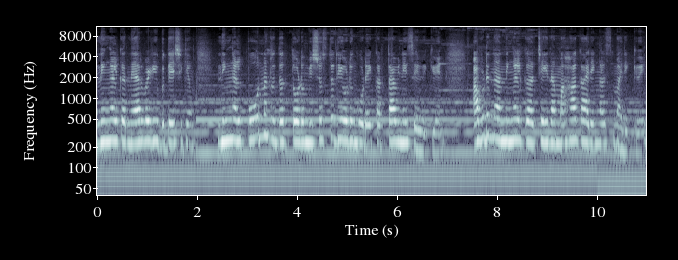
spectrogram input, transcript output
നിങ്ങൾക്ക് നേർവഴി ഉപദേശിക്കും. നിങ്ങൾ പൂർണ ഹൃദയത്തോടും വിശ്വസ്തയോടും കൂടെ കർത്താവിനെ സേവിക്കുവിൻ. അവിടുന്ന് നിങ്ങൾക്ക് ചെയ്ത മഹാകാര്യങ്ങൾ സ്മരിക്കുവിൻ.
